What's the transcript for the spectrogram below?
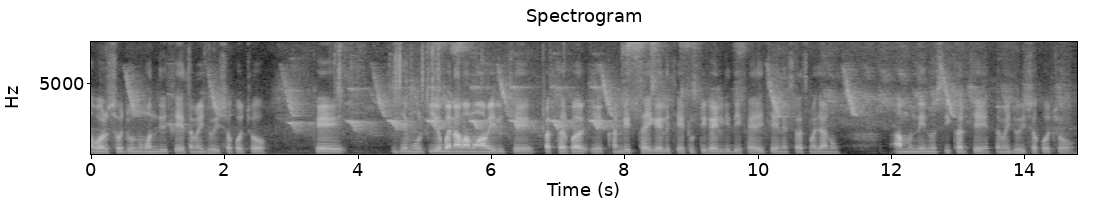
વર્ષો જૂનું મંદિર છે, તમે જોઈ શકો છો કે જે મૂર્તિઓ બનાવવામાં આવેલી છે, પથ્થર પર એ ખંડિત થઈ ગયેલી છે, તૂટી ગયેલી દેખાઈ રહી છે અને સરસ મજાનું આ મંદિરનું શિખર છે, તમે જોઈ શકો છો.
